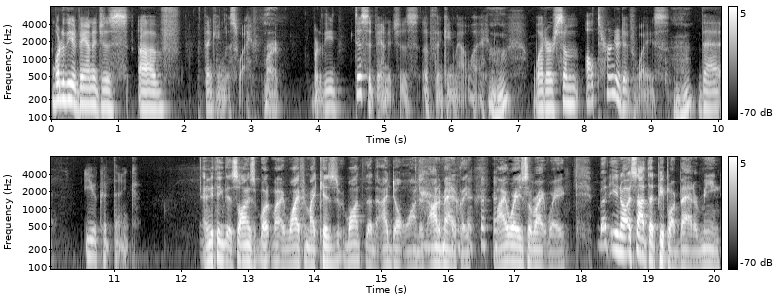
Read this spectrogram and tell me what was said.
What are the advantages of thinking this way? right. What are the disadvantages of thinking that way? Mm-hmm. What are some alternative ways that you could think? Anything that, as long as what my wife and my kids want, then I don't want it automatically. my way is the right way. But you know, it's not that people are bad or mean.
